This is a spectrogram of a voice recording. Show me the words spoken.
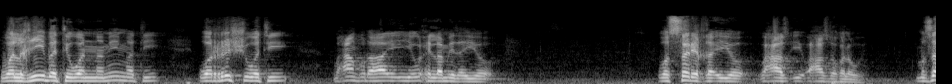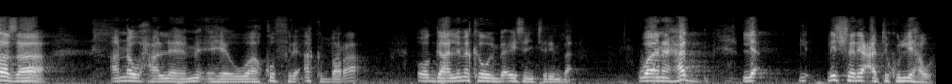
walghiibati walnamiimati maxaan ku dhahaa iyo wixii lamida iyo wاsariqa iyo waaas waxaas oo kale wey. Masaas haa anna waxaa leeyahay ma ahe waa kufri akbara oo gaalnimo ka weyn ba aysan jirinba. Waana had lishariicati kuliha wey.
